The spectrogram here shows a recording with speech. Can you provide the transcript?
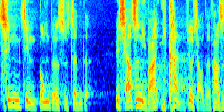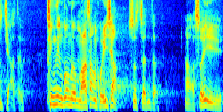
清净功德是真的。瑕疵你把它一看就晓得它是假的，清净功德马上回向是真的，啊，所以，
